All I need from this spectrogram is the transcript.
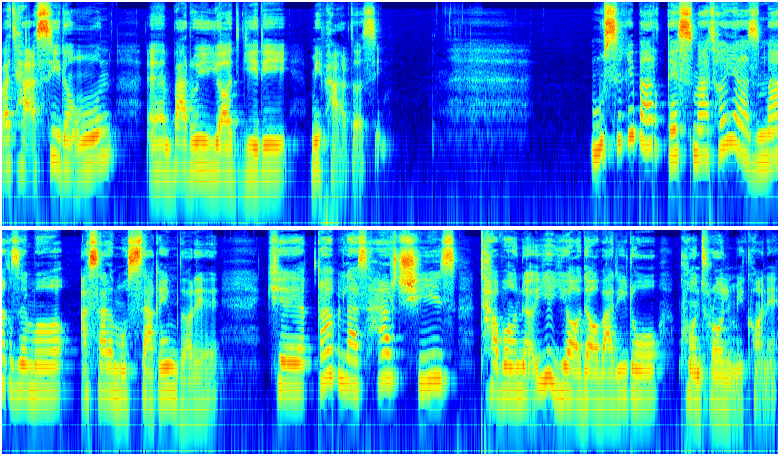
و تأثیر اون بر روی یادگیری می‌پردازیم. موسیقی بر قسمت های از مغز ما اثر مستقیم داره که قبل از هر چیز توانایی یادآوری رو کنترل می‌کنه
